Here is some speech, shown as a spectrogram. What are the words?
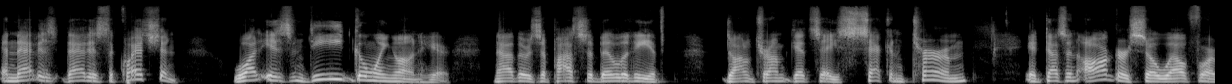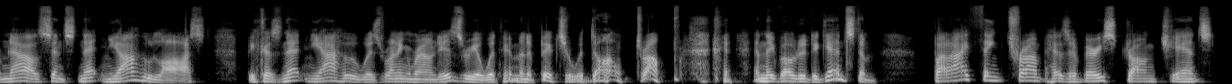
And that is, that is the question. What is indeed going on here? Now, there's a possibility if Donald Trump gets a second term, it doesn't augur so well for him now since Netanyahu lost, because Netanyahu was running around Israel with him in a picture with Donald Trump, and they voted against him. But I think Trump has a very strong chance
